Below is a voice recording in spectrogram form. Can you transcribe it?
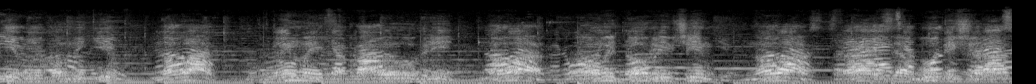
слухається батьків на лад Нова думається правил у грі. Нова робить добрі вчинки. Нова старається бути щораз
